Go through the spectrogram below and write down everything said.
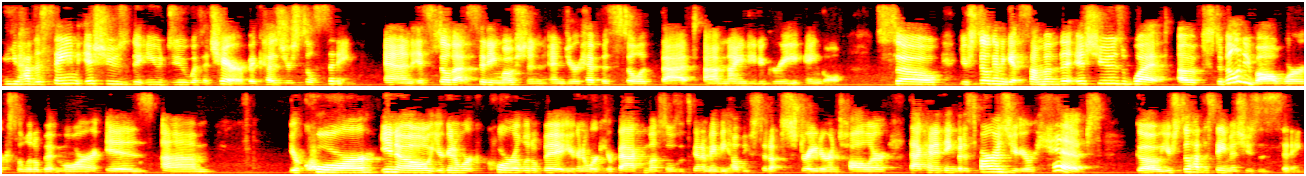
you have the same issues that you do with a chair because you're still sitting and it's still that sitting motion and your hip is still at that um, 90 degree angle. So you're still going to get some of the issues. What a stability ball works a little bit more is um, your core. You know, you're going to work core a little bit. You're going to work your back muscles. It's going to maybe help you sit up straighter and taller, that kind of thing. But as far as your, your hips go, you still have the same issues as sitting.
